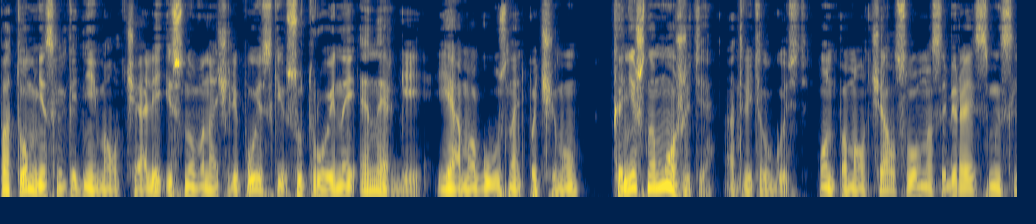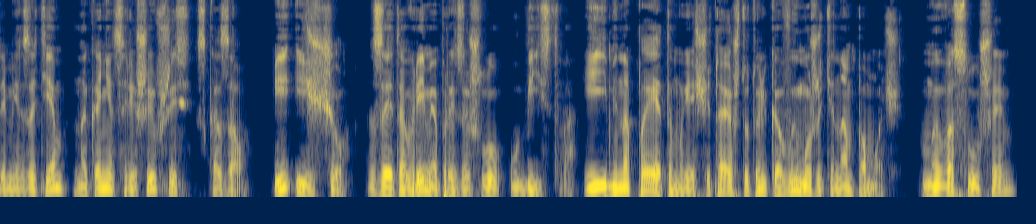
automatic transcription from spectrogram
Потом несколько дней молчали и снова начали поиски с утроенной энергией. Я могу узнать почему? «Конечно, можете», — ответил гость. Он помолчал, словно собираясь с мыслями, затем, наконец решившись, сказал. «И еще. За это время произошло убийство. И именно поэтому я считаю, что только вы можете нам помочь. Мы вас слушаем».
